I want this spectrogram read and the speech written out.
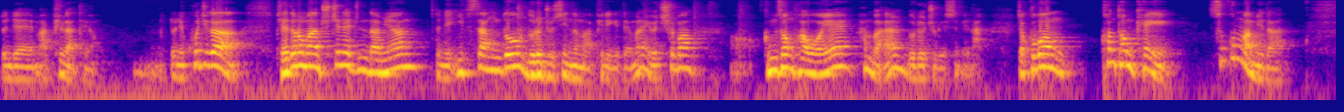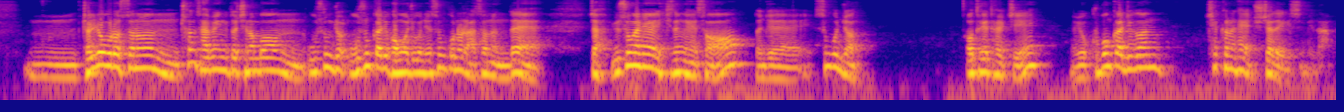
또 이제 마필 같아요. 음, 또 이제 코지가 제대로만 추진해 준다면 또 이제 입상도 노려줄 수 있는 마필이기 때문에 요 7번 어, 금성 파워에 한 발 노려주겠습니다. 자, 9번 컨텀 K 승꾼마입니다. 음, 전력으로서는 1400m 지난번 우승, 우승까지 거머쥐고 이제 승꾼을 나섰는데, 자, 유승환이 기승해서 또 이제 승군전 어떻게 탈지, 요 9번까지는 체크는 해 주셔야 되겠습니다.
